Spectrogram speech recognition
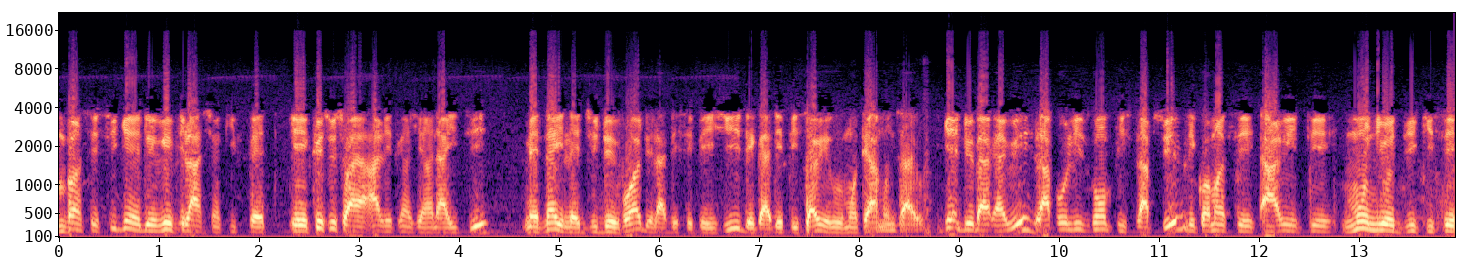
mpense si gen de revelasyon ki fet, e ke se so a l'étranger an Haiti, Mènen, il est du devoir de la DCPJ de ou monte a moun sa ou. Gen de bagay, la polis gon pis la psuiv, li komanse arete moun yo di ki se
